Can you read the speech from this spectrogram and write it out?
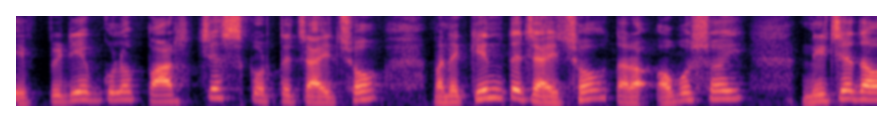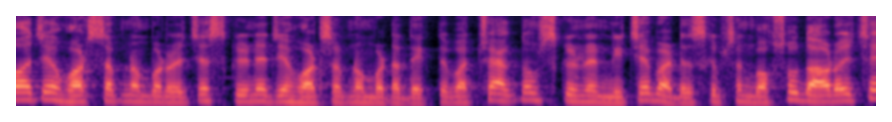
এই পিডিএফগুলো পারচেস করতে চাইছো মানে কিনতে চাইছো, তারা অবশ্যই নিচে দেওয়া যে হোয়াটসঅ্যাপ নাম্বার রয়েছে স্ক্রিনে যে হোয়াটসঅ্যাপ নাম্বারটা দেখতে পাচ্ছ, একদম স্ক্রিনের নিচে বা ডেসক্রিপশন বক্সেও দেওয়া রয়েছে।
